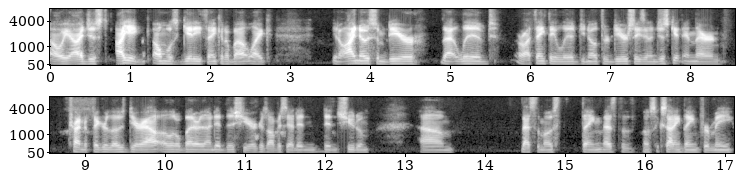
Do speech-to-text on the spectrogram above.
Oh yeah, I just I get almost giddy thinking about like, you know, I know some deer that lived, or I think they lived, you know, through deer season, and just getting in there and trying to figure those deer out a little better than I did this year because obviously I didn't didn't shoot them. Um, that's the most thing. That's the most exciting thing for me.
